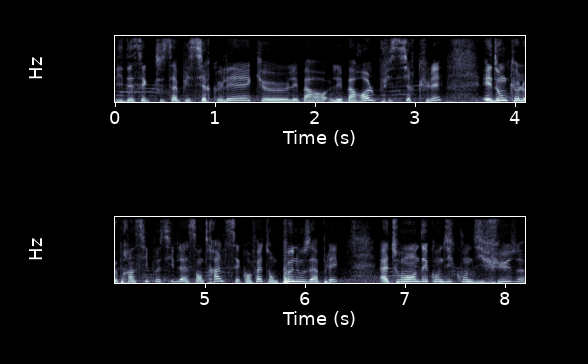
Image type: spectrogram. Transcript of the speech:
l'idée c'est que ça puisse circuler, que les, les paroles puissent circuler, et donc le principe aussi de la centrale, c'est qu'en fait on peut nous appeler. À tout moment dès qu'on dit qu'on diffuse,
